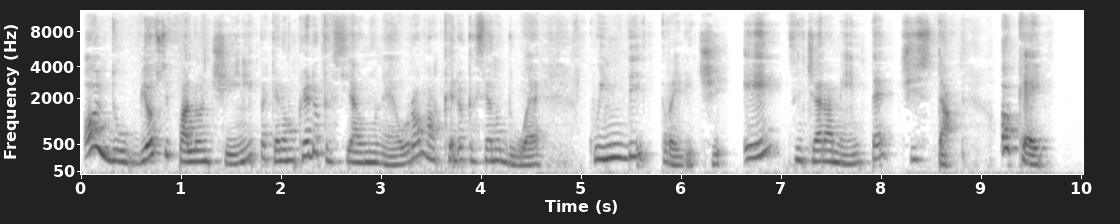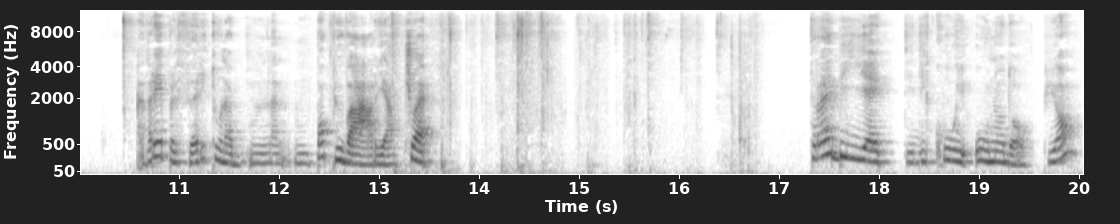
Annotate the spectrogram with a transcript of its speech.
ho il dubbio sui palloncini perché non credo che sia un euro ma credo che siano due quindi 13 e sinceramente ci sta. Ok avrei preferito una, una un po' più varia cioè tre biglietti di cui uno doppio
